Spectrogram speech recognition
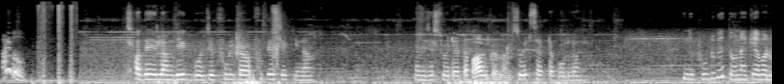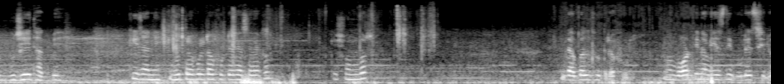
কেন ছাদে এলাম, দেখব যে ফুলটা ফুটেছে কি না আমি যে সোয়েটারটা পাল্টালাম সোয়েট শার্টটা পরলাম। যে ফুটবে তো, নাকি আবার বুঝেই থাকবে। কি জানি ধুতরা ফুলটা ফুটে গেছে, দেখো। কি সুন্দর। ডাবল ধুতরা ফুল। আমার বড়দিন আমি এসদি বলেছিল।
